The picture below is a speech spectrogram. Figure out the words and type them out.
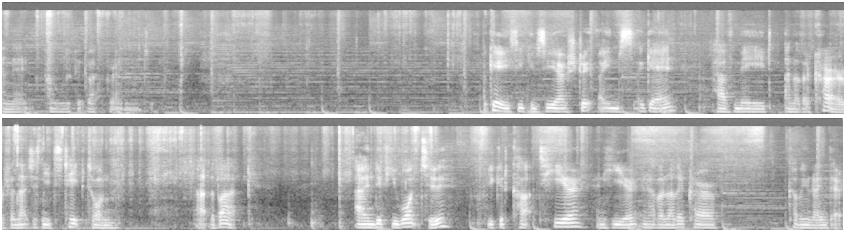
and then I'll loop it back around. Okay, so you can see our straight lines again have made another curve and that just needs taped on at the back. And if you want to, you could cut here and here and have another curve coming around there,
